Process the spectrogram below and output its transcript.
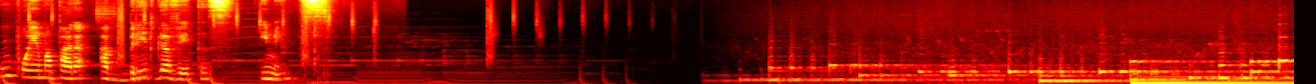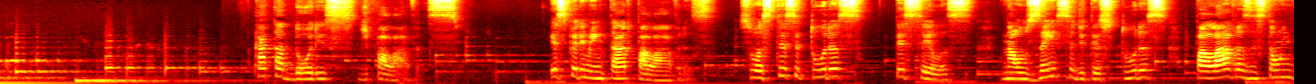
Um poema para abrir gavetas e mentes. Catadores de palavras. Experimentar palavras, suas tessituras, tecê-las. Na ausência de texturas, palavras estão em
